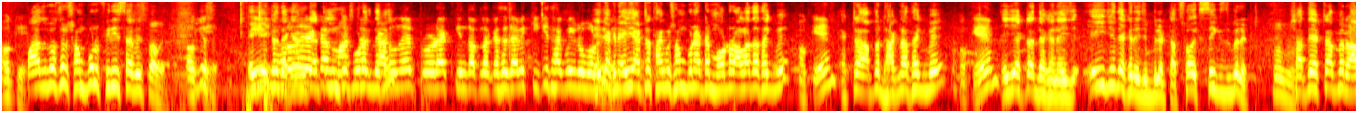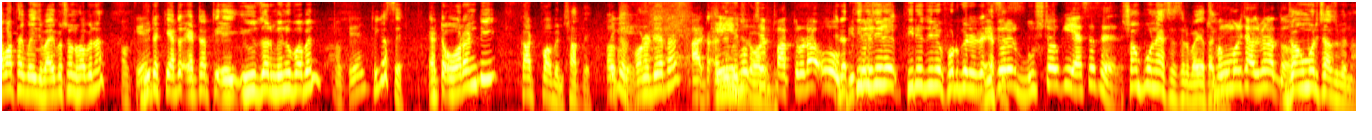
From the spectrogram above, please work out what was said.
ওকে পাঁচ বছর সম্পূর্ণ ফ্রি সার্ভিস পাবেন ঠিক আছে? এই এটা দেখেন একটা ইঞ্চি প্রোডাক্ট দেখেন। কার্টুনের প্রোডাক্ট কিন্তু আপনার কাছে যাবে। কি কি থাকবে একটু বলুন দেখেন এই একটা থাকবে সম্পূর্ণ একটা মোটর আলাদা থাকবে। ওকে একটা আপনার ঢাকনা থাকবে। ওকে এই যে একটা দেখেন এই যে এই যে দেখেন এই যে ব্লেডটা ছয় সিক্স ব্লেড সাথে একটা আপনার রাবার থাকবে এই যে ভাইব্রেশন হবে না. দুইটা ক্যাটা- একটা ইউজার মেনু পাবেন। ওকে ঠিক আছে? একটা ওয়ারেন্টি কার্ড পাবেন সাথে। ঠিক আছে? ওয়ারেন্টি এটা আর এই হচ্ছে পাত্রটা ও ধীরে ধীরে ধীরে থ্রি ফোর ভিতরের বুশটাও কি এসএসএর সম্পূর্ণ এসএসএর ভাইয়া থাকবে। ঝংমরিচ আসবে না তো? জংমরিচ আসবে না।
